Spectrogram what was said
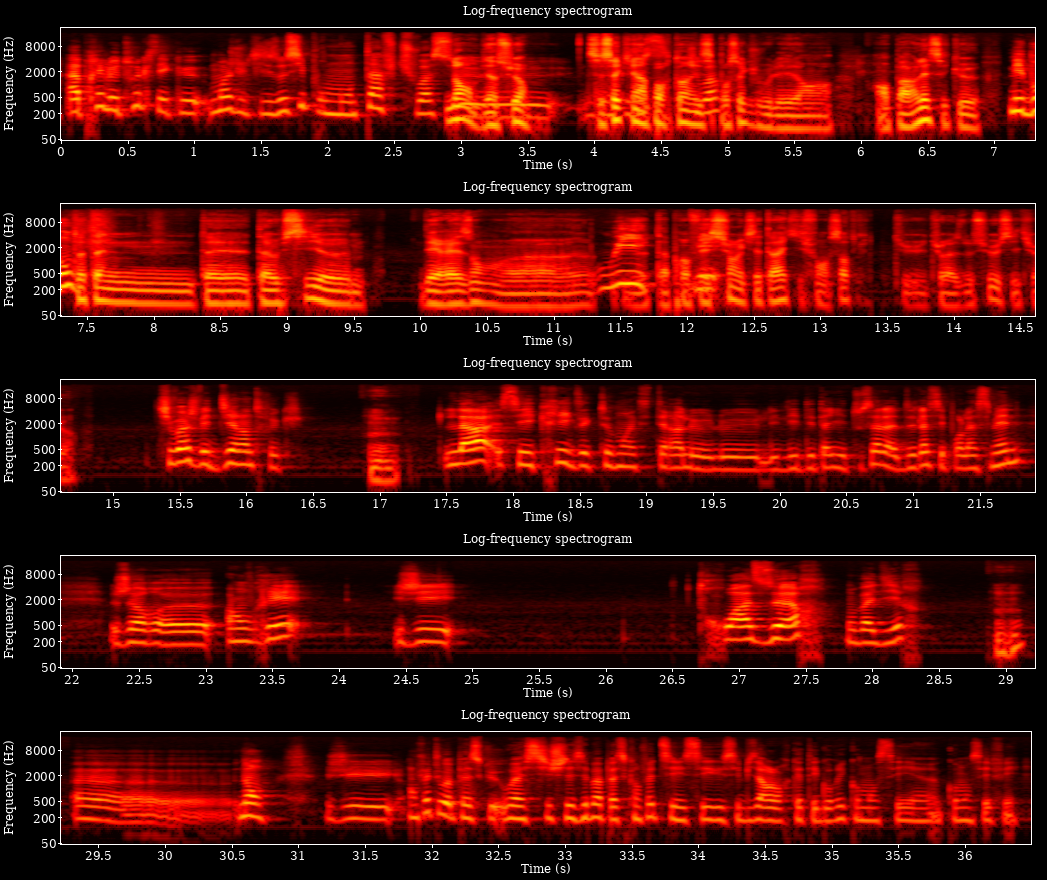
Après, le truc, c'est que moi, je l'utilise aussi pour mon taf, tu vois. ce- Non, bien sûr. C'est ça qui est important et c'est pour ça que je voulais en, en parler. C'est que Mais bon, toi, tu as, aussi euh, des raisons euh, Oui, de ta profession, etc., qui font en sorte que tu, tu restes dessus aussi, tu vois. tu vois, je vais te dire un truc. Mhm. Là, c'est écrit exactement, etc., le, le- les, les détails et tout ça. Là, de là, c'est pour la semaine. Genre, euh, en vrai, j'ai trois heures, on va dire. Mhm. Euh, non, j'ai. En fait, ouais, parce que. Ouais, si, je sais pas, parce qu'en fait, c'est- bizarre leur catégorie, comment c'est euh, comment c'est fait.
